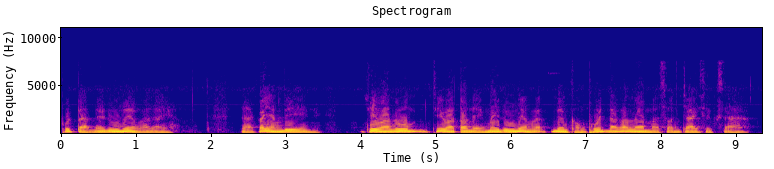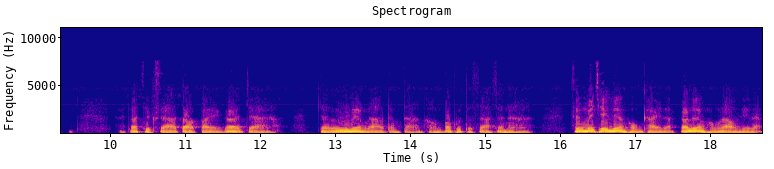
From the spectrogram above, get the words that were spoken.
พุทธแบบไม่รู้เรื่องอะไรแต่ก็ยังดีที่ว่ารู้ที่ว่าตอนเองไม่รู้เรื่องเรื่องของพุทธแล้วก็เริ่มมาสนใจศึกษา ถ้าศึกษาต่อไปก็จะจะรู้เรื่องราวต่างๆ ของพระพุทธศาสนา ซึ่งไม่ใช่เรื่องของใครละก็เรื่องของเรานี่แหละ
